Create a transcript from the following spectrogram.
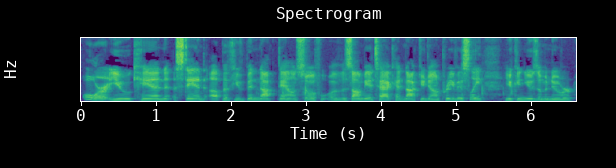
or you can stand up if you've been knocked down. So if a zombie attack had knocked you down previously, you can use a maneuver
